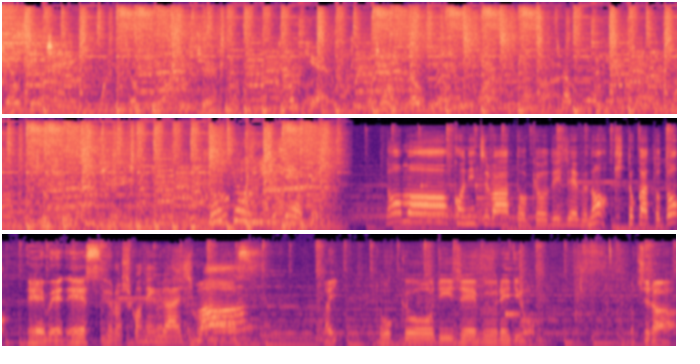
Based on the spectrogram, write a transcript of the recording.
Tokyo DJ. Tokyo DJ. Tokyo DJ. Tokyo DJ. Tokyo DJ. Tokyo DJ. どうもこんにちは東京 DJ 部のキットカットと英明です。よろしくお願いしますす。はい、東京 DJ 部レディオ。こちら、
